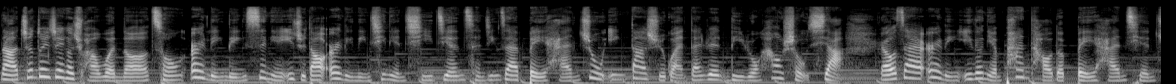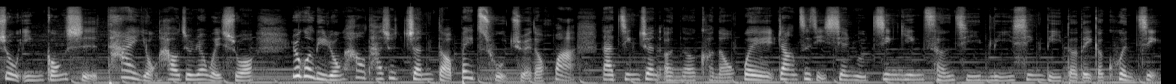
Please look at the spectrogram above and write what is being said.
那针对这个传闻呢，从二零零四年一直到二零零七年期间，曾经在北韩驻英大使馆担任李荣浩手下，然后在二零一六年叛逃的北韩前驻英公使泰永浩就认为说，如果李荣浩他是真的被处决的话，那金正恩呢可能会让自己陷入精英层级离心离德的一个困境。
